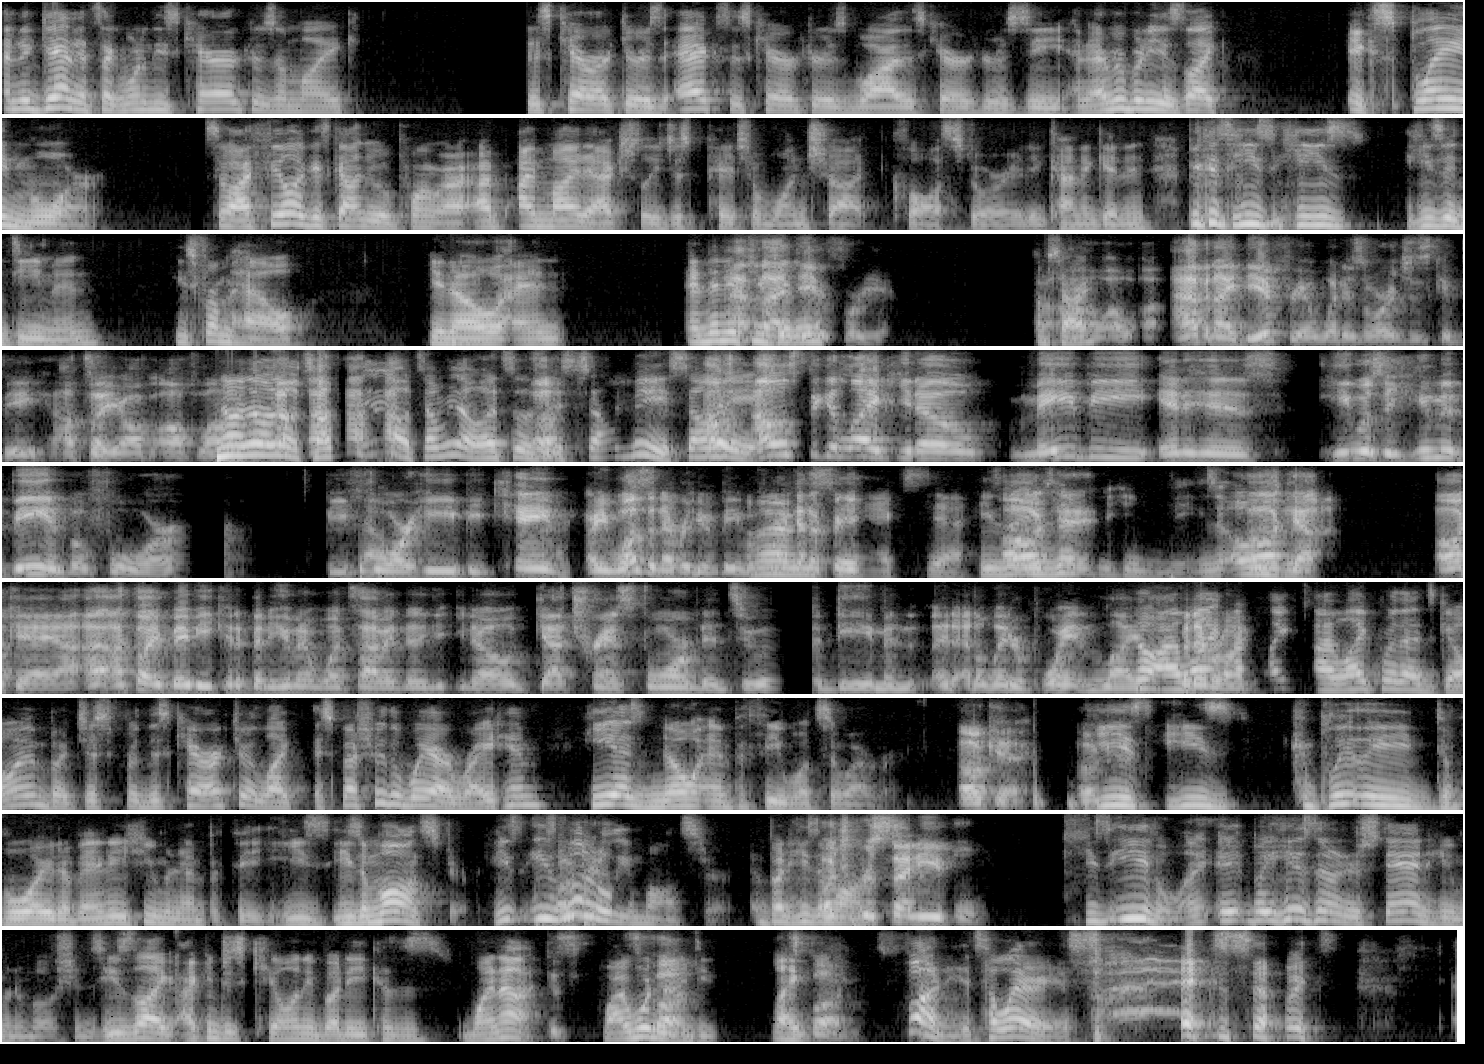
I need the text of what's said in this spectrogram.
And again, it's like one of these characters. I'm like, this character is X, this character is Y, this character is Z, and everybody is like, explain more. So I feel like it's gotten to a point where I, I might actually just pitch a one-shot Claw story to kind of get in because he's he's he's a demon. He's from hell, you know, and and then I if have you an get idea in, for you. I'm sorry. I, I- have an idea for you what his origins could be. I'll tell you off offline. No, no, no. Tell me now. Tell me now. Let's, let's sell me. Sell I, was- me. I was thinking like you know maybe in his he was a human being before before he became or he wasn't ever a human being before. I not gotta figure. X. Yeah, he's, Oh, he's never a human being. He's always Okay, okay. I, I thought maybe he could have been human at one time and then you know got transformed into a demon at, at a later point in life. No, I like, I like I like where that's going, but just for this character, like especially the way I write him, he has no empathy whatsoever. Okay. okay. He's he's completely devoid of any human empathy. He's he's a monster. He's he's Okay. literally a monster, but he's a hundred monster. percent evil. He's evil, it- but he doesn't understand human emotions. He's like, I can just kill anybody because why not? It's, Why it's wouldn't fun. I do? It's Like fun. it's fun. It's hilarious. So it's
